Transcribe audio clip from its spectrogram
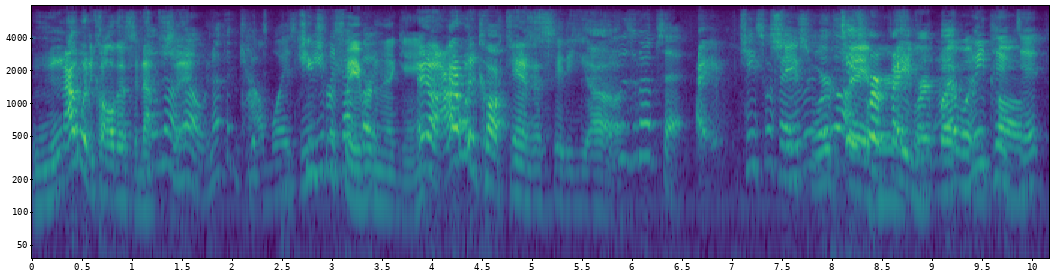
Mm, I wouldn't call this an No, upset. no, no, not the Cowboys. The Chiefs You were favored about- in that game. You know, I wouldn't call Kansas City. It Uh, was an upset. I, Chiefs were Chiefs favored. were they lost. Chiefs were favored, favored, I but- We picked call- it.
